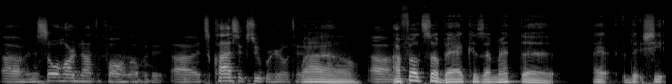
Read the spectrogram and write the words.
um, and it's so hard not to fall in love with it. Uh, it's classic superhero tale. Wow. Um, I felt so bad because I met the, uh, the. She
